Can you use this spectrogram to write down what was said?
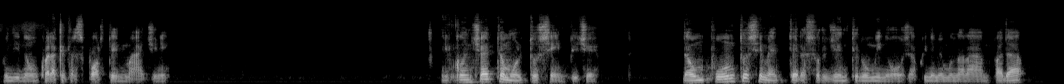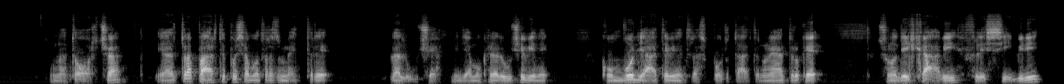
quindi non quella che trasporta immagini. Il concetto è molto semplice. Da un punto si mette la sorgente luminosa, quindi abbiamo una lampada, una torcia, e dall'altra parte possiamo trasmettere la luce. Vediamo che la luce viene convogliata e viene trasportata. Non è altro che sono dei cavi flessibili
